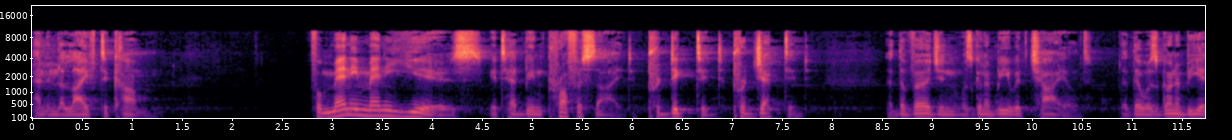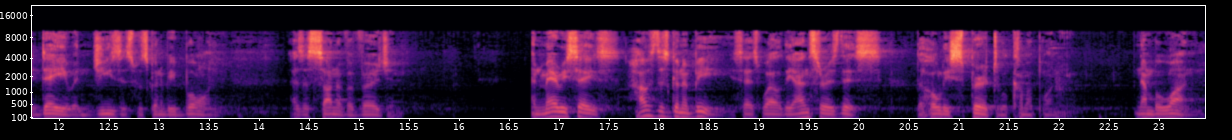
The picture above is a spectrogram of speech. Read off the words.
and in the life to come. For many, many years, it had been prophesied, predicted, projected that the virgin was going to be with child, that there was going to be a day when Jesus was going to be born as a son of a virgin. And Mary says, How's this going to be? He says, Well, the answer is this the Holy Spirit will come upon you. Number one,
